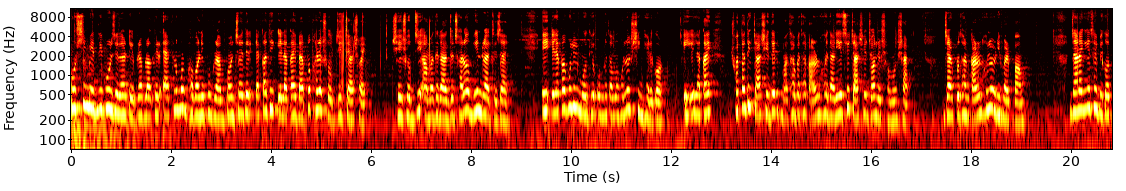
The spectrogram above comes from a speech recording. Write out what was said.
পশ্চিম মেদিনীপুর জেলার ডেবরা ব্লকের এক নম্বর ভবানীপুর গ্রাম পঞ্চায়েতের একাধিক এলাকায় ব্যাপক হারে সবজির চাষ হয়। সেই সবজি আমাদের রাজ্য ছাড়াও ভিন রাজ্যে যায়। এই এলাকাগুলির মধ্যে অন্যতম হল সিংহেরগড় এই এলাকায় শতাধিক চাষিদের মাথা ব্যথার কারণ হয়ে দাঁড়িয়েছে চাষের জলের সমস্যা, যার প্রধান কারণ হলো রিভার পাম্প। জানা গিয়েছে, বিগত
